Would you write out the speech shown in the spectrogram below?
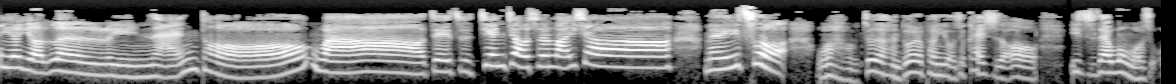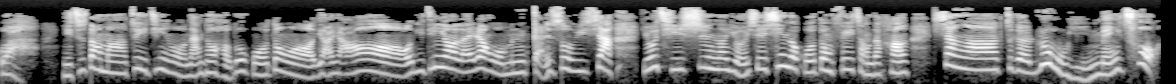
又有乐旅南投，哇！这次尖叫声来一下，没错，哇！这个很多的朋友就开始哦，一直在问我说，哇！你知道吗？最近哦，南投好多活动哦，瑶瑶哦，一定要来让我们感受一下。尤其是呢，有一些新的活动非常的夯，像啊，这个露营，没错。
